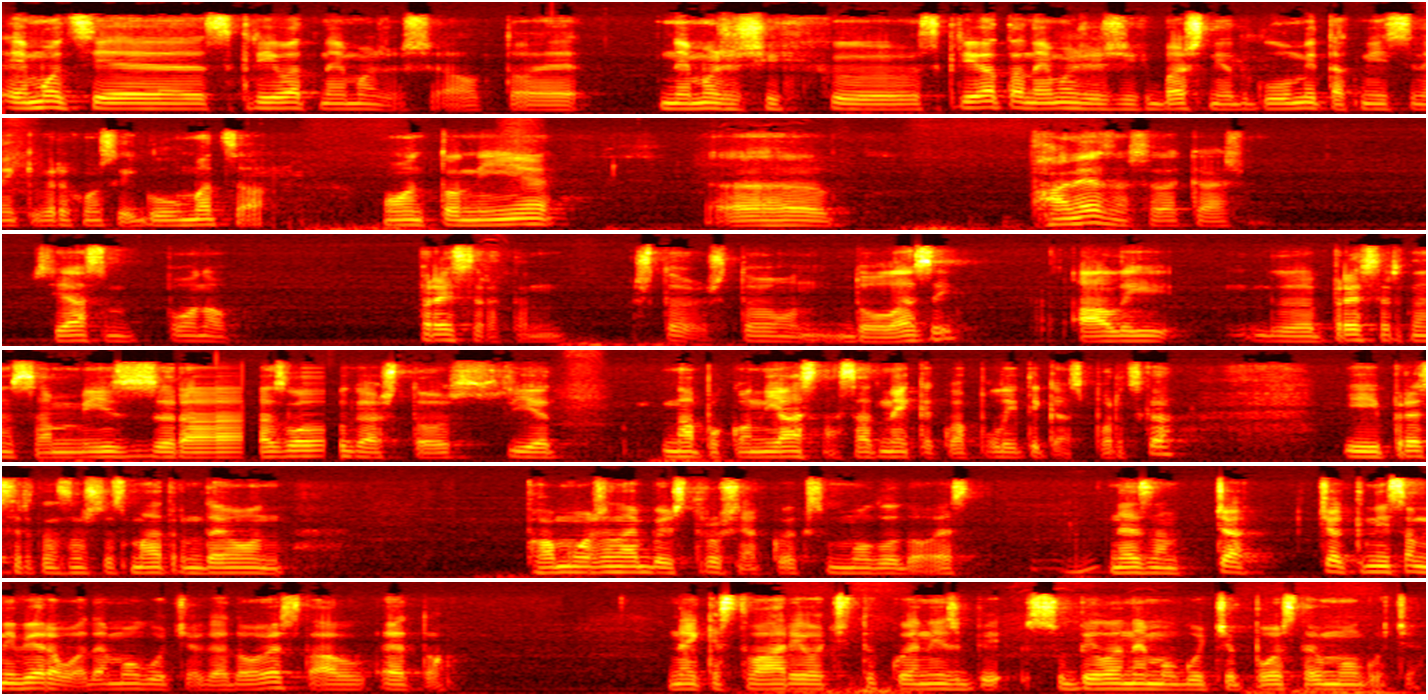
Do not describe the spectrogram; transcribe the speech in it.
emocije skrivat ne možeš, jel? To je, ne možeš ih e, skrivat, a ne možeš ih baš ni odglumit, tak nisi neki vrhunski glumac, a on to nije. E, pa ne znam šta da kažem. Ja sam ono presretan što, što on dolazi, ali e, presretan sam iz razloga što je napokon jasna sad nekakva politika sportska i presretan sam što smatram da je on pa možda najbolji stručnjak kojeg smo mogli dovesti. Ne znam, čak, čak nisam ni vjerovao da je moguće ga dovesti, ali eto, neke stvari očito koje su bile nemoguće postaju moguće.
